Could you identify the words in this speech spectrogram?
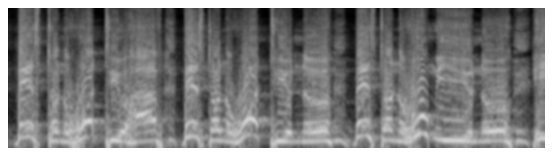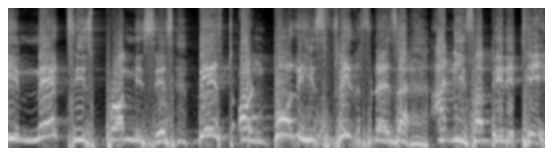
based on what you have based on what you know based on whom you know. He makes his promises based on both his faithfulness and his ability.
